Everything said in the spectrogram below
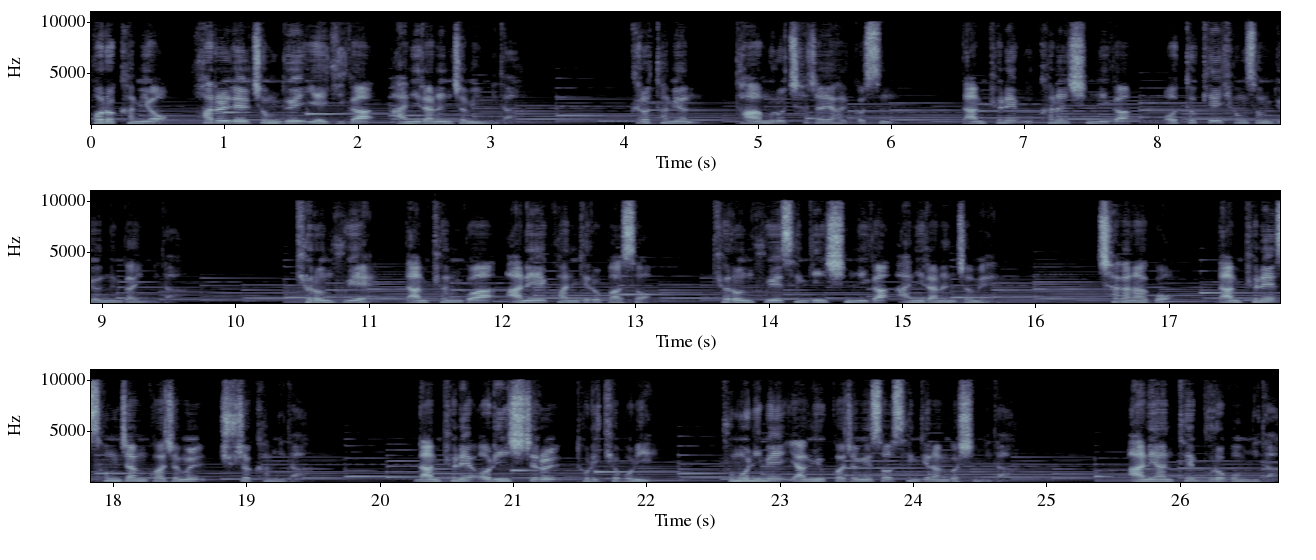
버럭하며 화를 낼 정도의 얘기가 아니라는 점입니다. 그렇다면 다음으로 찾아야 할 것은 남편의 욱하는 심리가 어떻게 형성되었는가입니다. 결혼 후에 남편과 아내의 관계로 봐서 결혼 후에 생긴 심리가 아니라는 점에 착안하고 남편의 성장 과정을 추적합니다. 남편의 어린 시절을 돌이켜보니 부모님의 양육 과정에서 생겨난 것입니다. 아내한테 물어봅니다.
